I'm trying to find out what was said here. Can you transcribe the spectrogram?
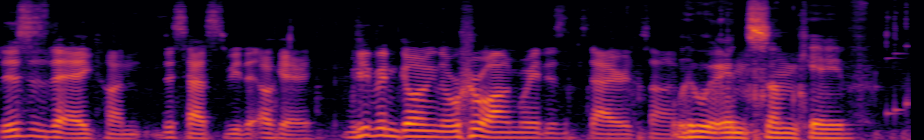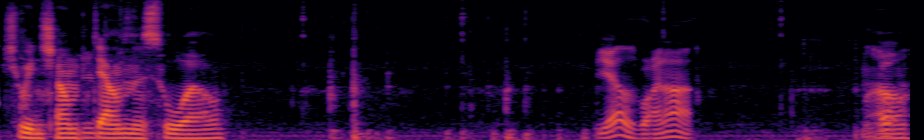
This is the egg hunt. This has to be the okay. We've been going the wrong way this entire time. We were in some cave. Should we jump down this well? Yeah, why not? Oh.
